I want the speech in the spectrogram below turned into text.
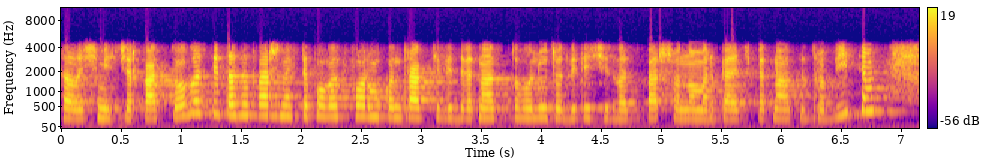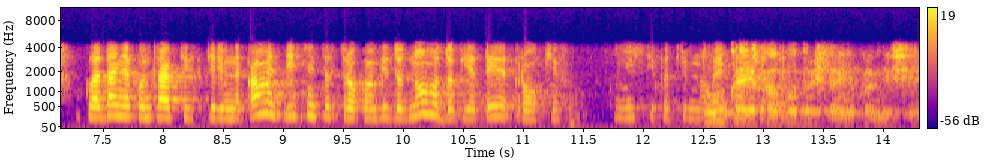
селищ, міст Черкаської області та затверджених типових форм контрактів від 19 лютого 2021 номер 515 дроб 8, укладання контрактів з керівниками здійснюється строком від 1 до 5 років. Комісії потрібно Думка, визначити. яка буде членів комісії?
